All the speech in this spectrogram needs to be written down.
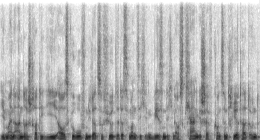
eben eine andere Strategie ausgerufen, die dazu führte, dass man sich im Wesentlichen aufs Kerngeschäft konzentriert hat und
